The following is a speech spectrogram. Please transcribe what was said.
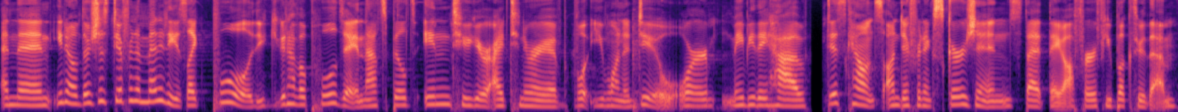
And then, you know, there's just different amenities like pool. You, you can have a pool day, and that's built into your itinerary of what you want to do. Or maybe they have discounts on different excursions that they offer if you book through them.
